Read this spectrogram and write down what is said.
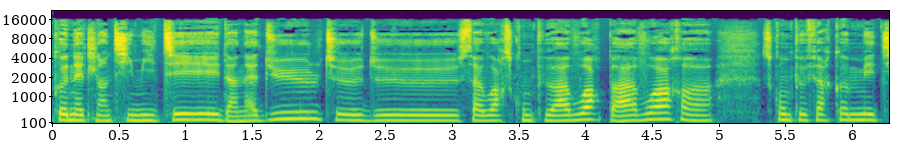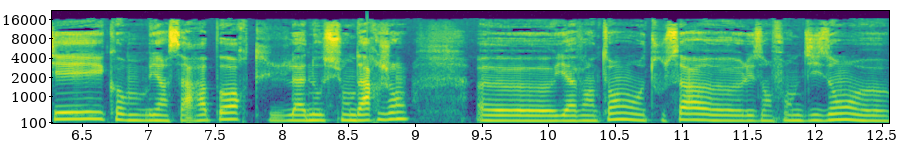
connaître l'intimité d'un adulte, de savoir ce qu'on peut avoir, pas avoir, euh, ce qu'on peut faire comme métier, combien ça rapporte, la notion d'argent. Euh, il y a 20 ans, tout ça, les enfants de 10 ans,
